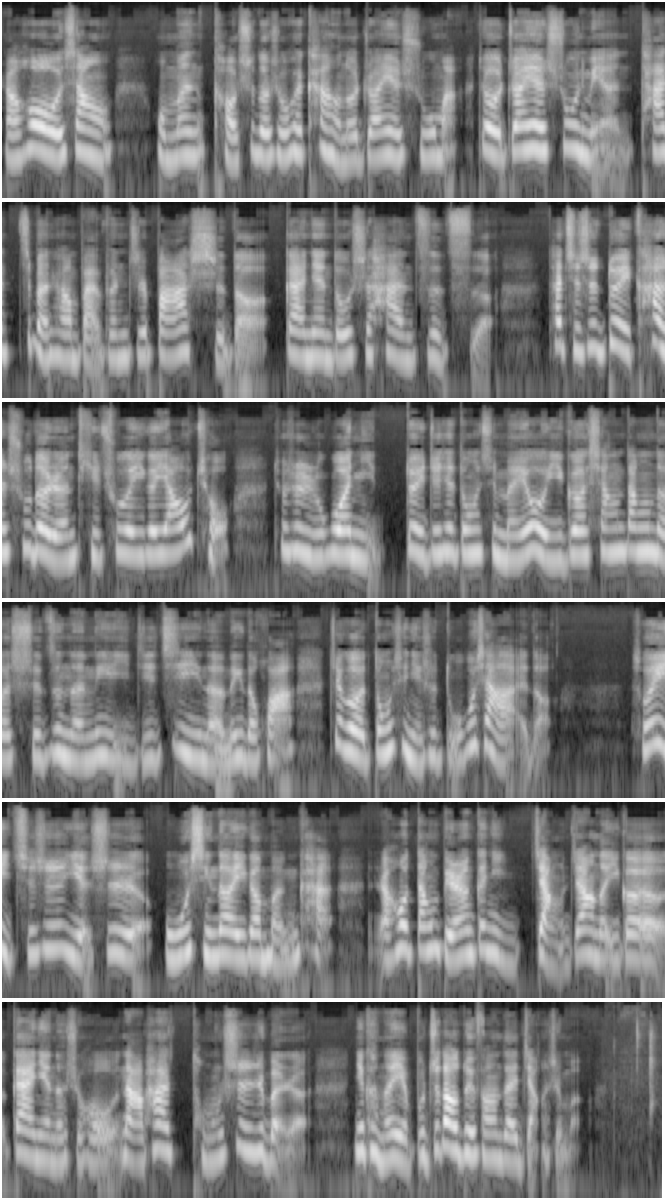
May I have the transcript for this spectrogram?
然后像我们考试的时候会看很多专业书嘛，就专业书里面，它基本上百分之八十的概念都是汉字词。它其实对看书的人提出了一个要求，就是如果你对这些东西没有一个相当的识字能力以及记忆能力的话，这个东西你是读不下来的。所以其实也是无形的一个门槛。然后当别人跟你讲这样的一个概念的时候，哪怕同是日本人，你可能也不知道对方在讲什么。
